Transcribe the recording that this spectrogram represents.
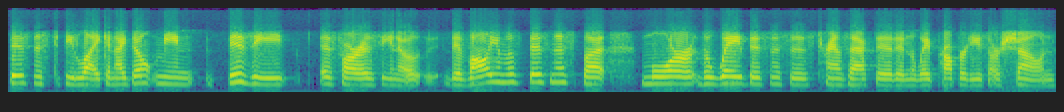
business to be like? And I don't mean busy as far as you know the volume of business, but more the way business is transacted and the way properties are shown.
